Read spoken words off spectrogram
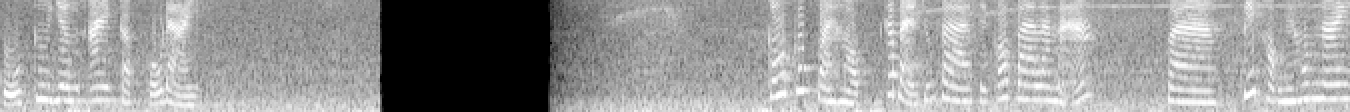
của cư dân Ai Cập cổ đại. Cấu trúc bài học, các bạn chúng ta sẽ có 3 La Mã và tiết học ngày hôm nay,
